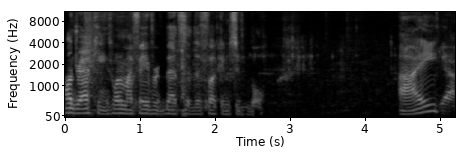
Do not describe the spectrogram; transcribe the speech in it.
on DraftKings. One of my favorite bets of the fucking Super Bowl. I Yeah.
